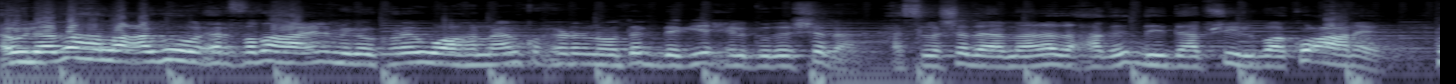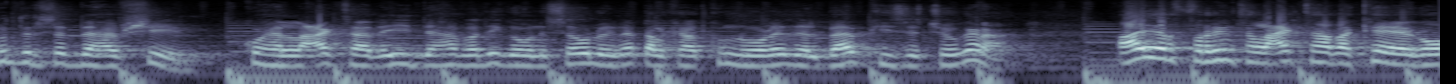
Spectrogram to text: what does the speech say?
xowlaadaha lacaguhu xirfadaha cilmiga koray waa hanaan ku xidhan oo deg deg iyo xilgudashada xaslashada ammaanada xaqiiqdii dahabshiil baa ku caaneed ku dirsa dahabshiil ku hel lacagtaada iyo dahab adigoon isowleyn aqalkaad ku nooleed albaabkiisa joogana aayar fariinta lacagtaada ka eego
